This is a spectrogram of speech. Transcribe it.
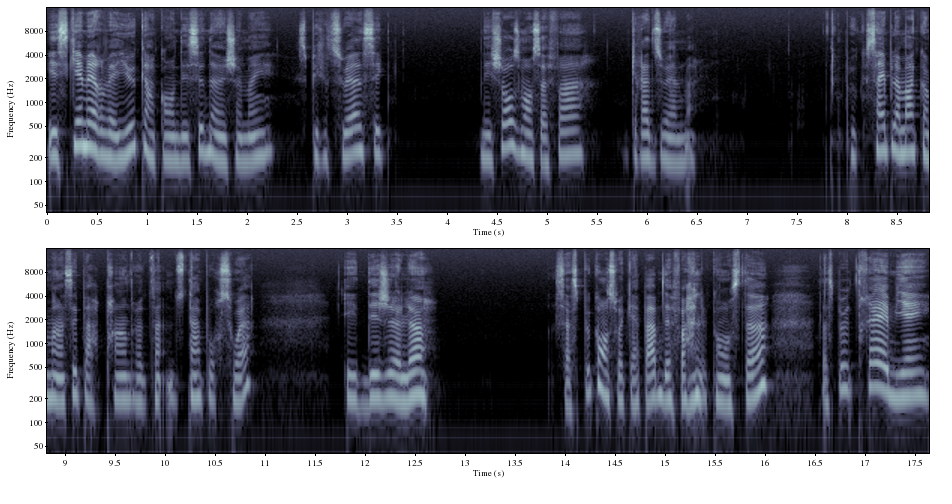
Et ce qui est merveilleux quand on décide d'un chemin spirituel, c'est que les choses vont se faire graduellement. On peut simplement commencer par prendre du temps pour soi. Et déjà là, ça se peut qu'on soit capable de faire le constat. Ça se peut très bien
